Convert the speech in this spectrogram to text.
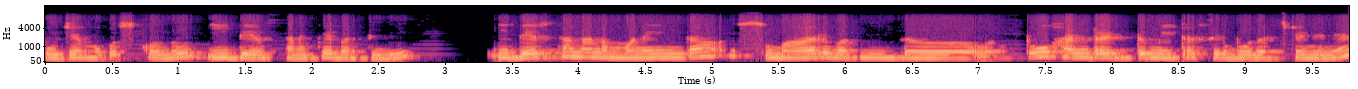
ಪೂಜೆ ಮುಗಿಸ್ಕೊಂಡು ಈ ದೇವಸ್ಥಾನಕ್ಕೆ ಬರ್ತೀವಿ. ಈ ದೇವಸ್ಥಾನ ನಮ್ಮ ಮನೆಯಿಂದ ಸುಮಾರು ಒಂದು ಟೂ ಹಂಡ್ರೆಡ್ ಮೀಟರ್ಸ್ ಇರ್ಬೋದು ಅಷ್ಟೇನೆ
